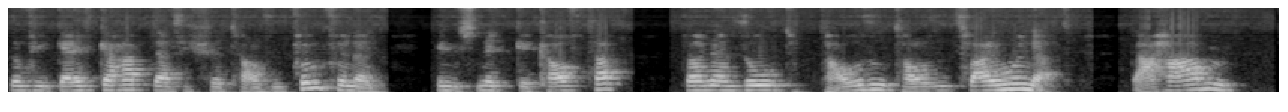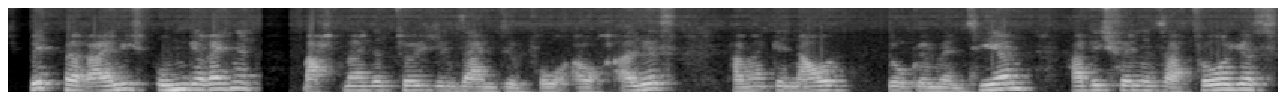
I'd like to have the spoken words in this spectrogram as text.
so viel Geld gehabt, dass ich für 1500 im Schnitt gekauft habe, sondern so 1000, 1200. Da haben spitbereinigt umgerechnet, macht man natürlich in seinem Depot auch alles, kann man genau dokumentieren, habe ich für eine Sartorius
